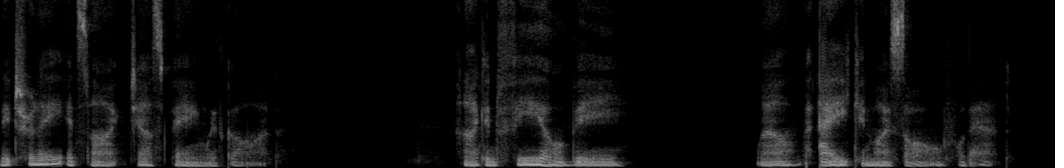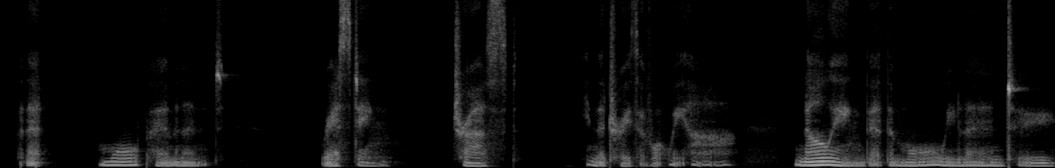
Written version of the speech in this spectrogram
Literally, it's like just being with God. And I can feel the, well, the ache in my soul for that, for that more permanent resting, trust in the truth of what we are, knowing that the more we learn to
